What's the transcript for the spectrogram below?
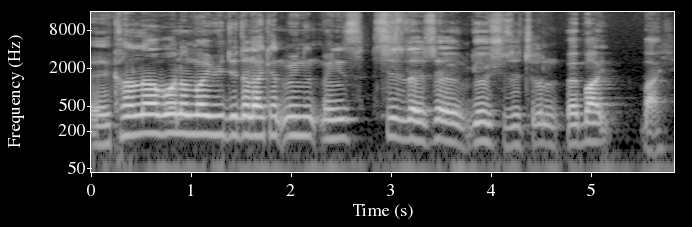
Ee, kanala abone olmayı, videoda like atmayı unutmayınız. Sizleri seviyorum. Görüşürüz. Hoşçakalın ve bay bay.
